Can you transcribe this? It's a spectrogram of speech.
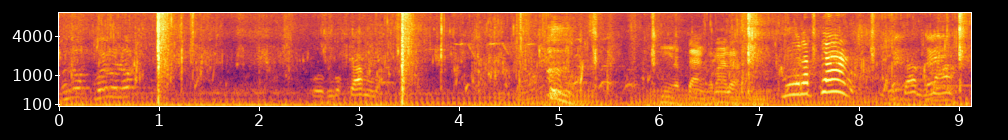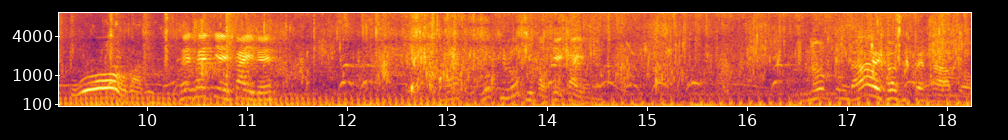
มันลุกโอ้ยมันลุกโอ้ยบุกจังว่ะนี่รับจ้างก็มาแล้วมือรับจ้างจังมาโอ้บาดใช่ใช่เจ๊ไก่เลยลุกที่ลุกอยู่บอกเจ๊ไก่เลย นกต้องได้เขาจะเป็นอาหมอ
